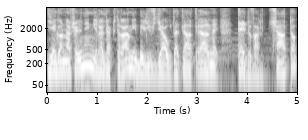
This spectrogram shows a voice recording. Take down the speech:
Jego naczelnymi redaktorami byli w działce teatralnej Edward Czato,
